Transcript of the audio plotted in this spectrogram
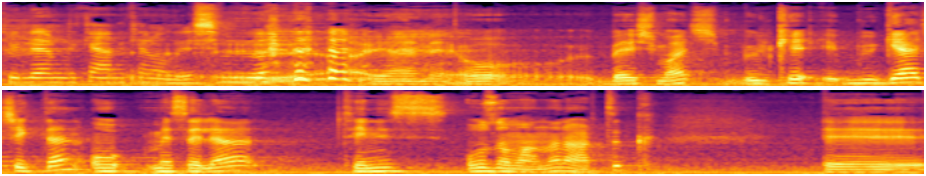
Tüylerim diken diken oluyor şimdi. Ee, yani o 5 maç ülke gerçekten o mesela tenis o zamanlar artık e,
